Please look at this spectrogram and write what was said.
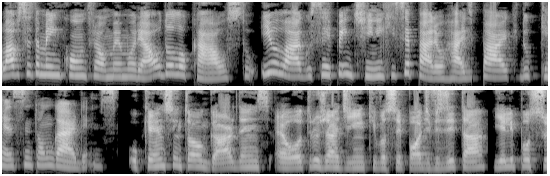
Lá você também encontra o Memorial do Holocausto e o Lago Serpentine que separa o Hyde Park do Kensington Gardens. O Kensington Gardens é outro jardim que você pode visitar e ele possui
